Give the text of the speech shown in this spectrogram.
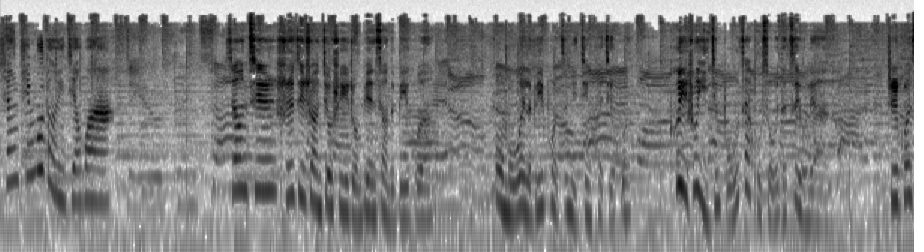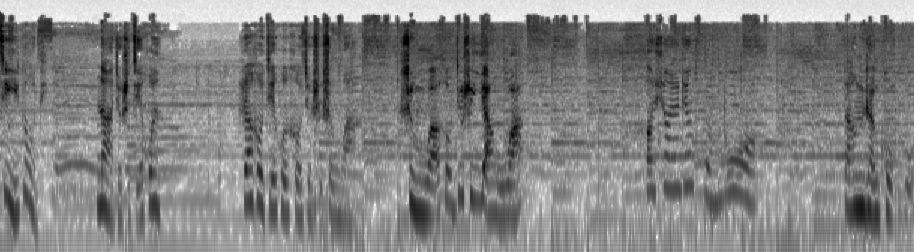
相亲不等于结婚啊！相亲实际上就是一种变相的逼婚，父母为了逼迫子女尽快结婚，可以说已经不在乎所谓的自由恋爱了，只关心一个问题，那就是结婚。然后结婚后就是生娃，生娃后就是养娃，好像有点恐怖。当然恐怖，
